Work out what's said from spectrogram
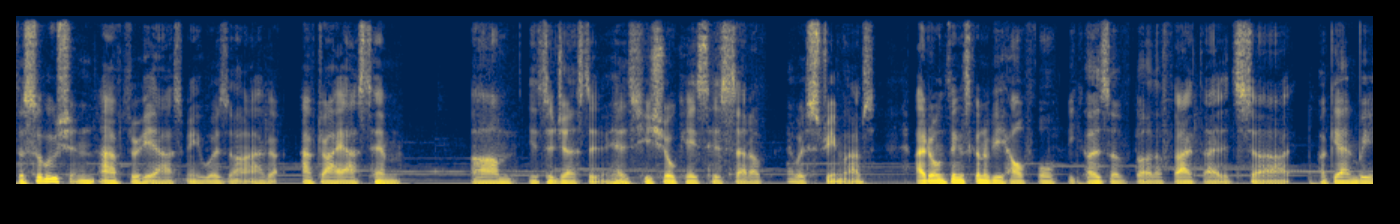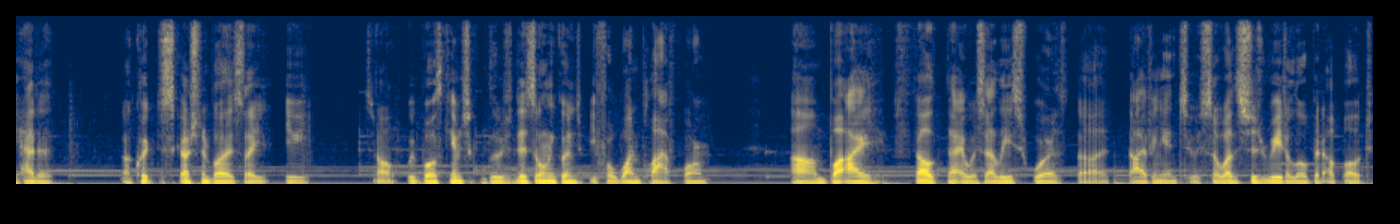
the solution after he asked me was uh, after I asked him, um, he suggested he showcased his setup with Streamlabs. I don't think it's going to be helpful because of uh, the fact that it's uh, again we had to a quick discussion about it. It's like he, so we both came to the conclusion is only going to be for one platform. Um, but I felt that it was at least worth uh, diving into. So let's just read a little bit about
